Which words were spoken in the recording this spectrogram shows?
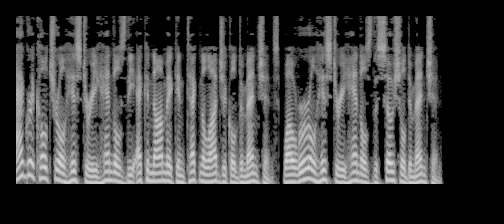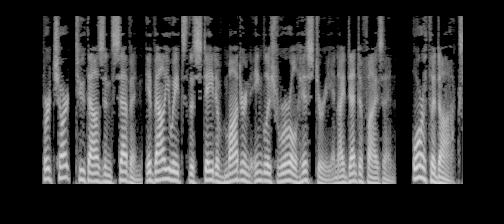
Agricultural history handles the economic and technological dimensions, while rural history handles the social dimension. Burchardt 2007 evaluates the state of modern English rural history and identifies an «orthodox»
